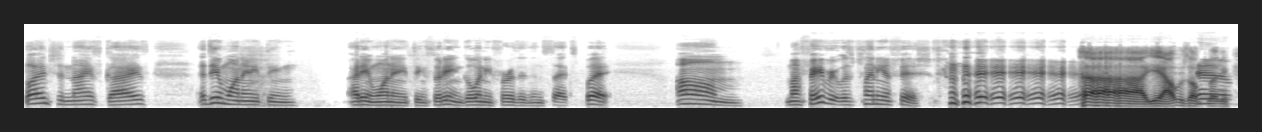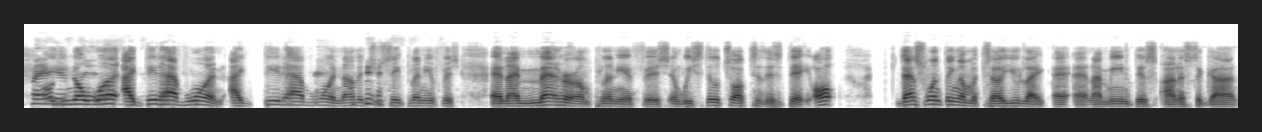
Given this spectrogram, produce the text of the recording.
bunch of nice guys. I didn't want anything. I didn't want anything, so I didn't go any further than sex. But um, my favorite was Plenty of Fish. yeah, I was on yeah, plenty. Oh, you know Fish. what? I did have one. I did have one. Now that you say Plenty of Fish, and I met her on Plenty of Fish, and we still talk to this day. Oh, that's one thing I'm gonna tell you. Like, and, and I mean this, honest to God.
